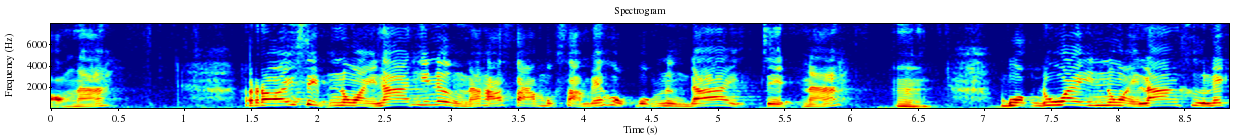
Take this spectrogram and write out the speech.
2 นะร้อยสิบหน่วยหน้าที่1นะคะ3บวก3ได้6บวก1ได้7นะ อืม บวกด้วยหน่วยล่างคือเลข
